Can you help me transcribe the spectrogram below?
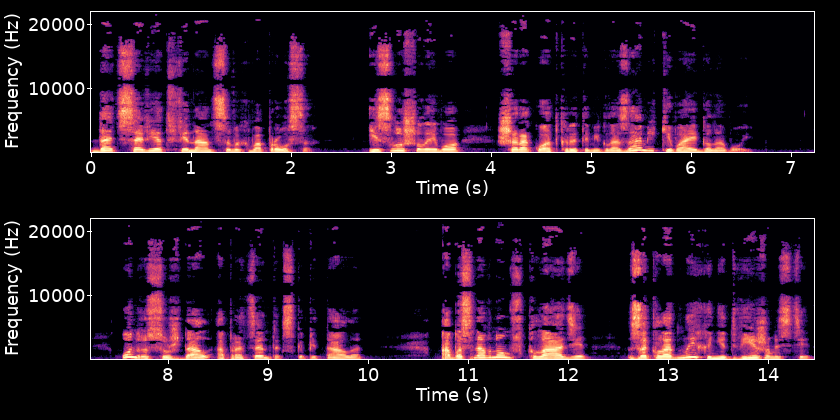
дать совет в финансовых вопросах, и слушала его широко открытыми глазами, кивая головой. Он рассуждал о процентах с капитала, об основном вкладе, закладных и недвижимости,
